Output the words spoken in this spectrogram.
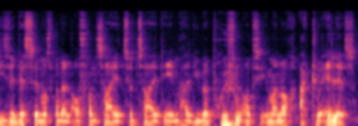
diese Liste muss man dann auch von Zeit zu Zeit eben halt überprüfen, ob sie immer noch aktuell ist.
